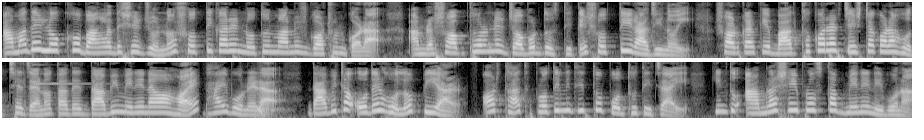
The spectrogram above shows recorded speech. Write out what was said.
আমাদের লক্ষ্য বাংলাদেশের জন্য সত্যিকারের নতুন মানুষ গঠন করা। আমরা সব ধরনের জবরদস্তিতে সত্যিই রাজি নই। সরকারকে বাধ্য করার চেষ্টা করা হচ্ছে যেন তাদের দাবি মেনে নেওয়া হয় ভাই বোনেরা। দাবিটা ওদের হলো পিয়ার অর্থাৎ প্রতিনিধিত্ব পদ্ধতি চাই কিন্তু আমরা সেই প্রস্তাব মেনে নেব না।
